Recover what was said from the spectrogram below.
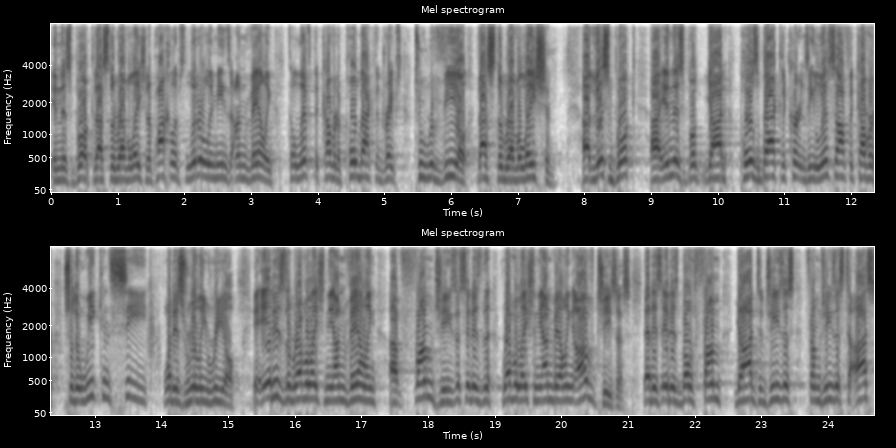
in this book, thus, the revelation. Apocalypse literally means unveiling, to lift the cover, to pull back the drapes, to reveal, thus, the revelation. Uh, this book, uh, in this book, God pulls back the curtains. He lifts off the cover so that we can see what is really real. It is the revelation, the unveiling uh, from Jesus. It is the revelation, the unveiling of Jesus. That is, it is both from God to Jesus, from Jesus to us,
